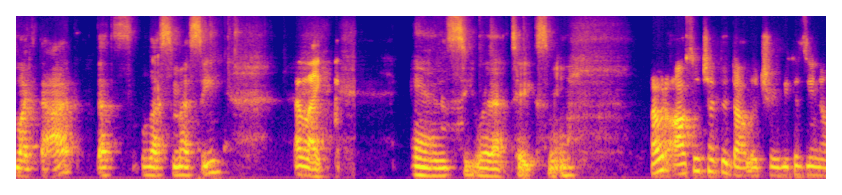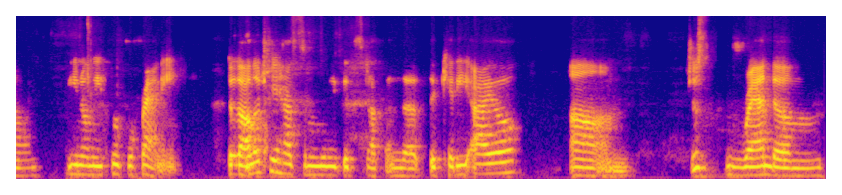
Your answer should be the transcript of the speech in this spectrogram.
like that that's less messy i like and see where that takes me I would also check the Dollar Tree because you know, you know me, Fuku Franny. The Dollar Tree has some really good stuff in the the kitty aisle. Um, just random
